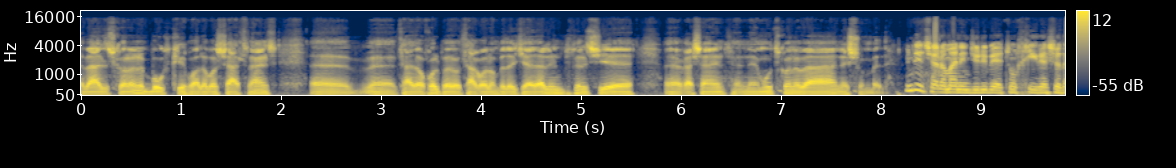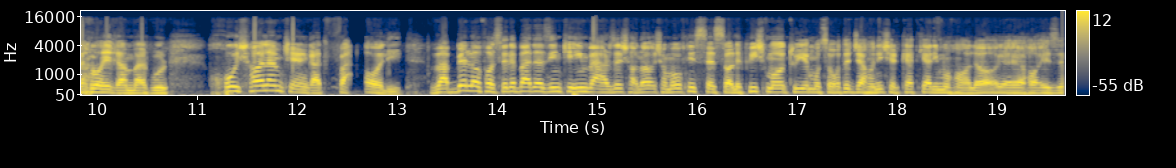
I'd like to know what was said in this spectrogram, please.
ورزشکاران بوکس که بالا با شطرنج تداخل پیدا تقارن پیدا کردن این می‌تونه چیه؟ قشنگ نمود کنه و نشون بده. می‌دونید چرا من اینجوری بهتون خیره شدم؟ آقای قنبرپور خوشحالم که اینقدر فعالید. و بلافاصله بعد از اینکه این ورزش حالا شما گفتین سه سال پیش ما توی مسابقات جهانی شرکت کردیم و حالا حائز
